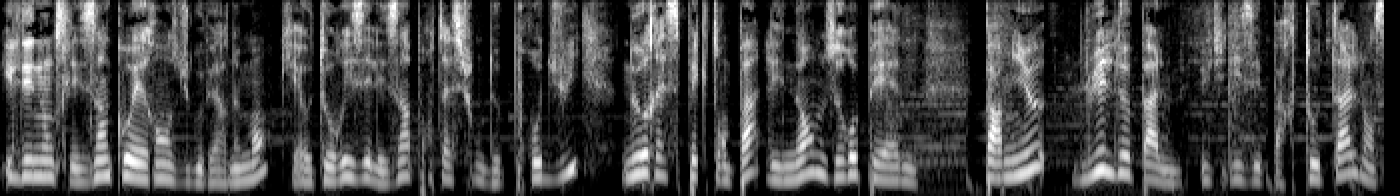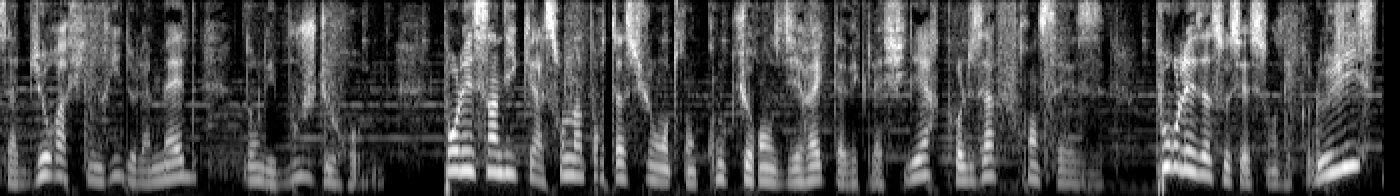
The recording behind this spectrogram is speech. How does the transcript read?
Ils dénoncent les incohérences du gouvernement qui a autorisé les importations de produits ne respectant pas les normes européennes. Parmi eux, l'huile de palme, utilisée par Total dans sa bioraffinerie de la Med dans les Bouches du Rhône. Pour les syndicats, son importation entre en concurrence directe avec la filière colza française. Pour les associations écologistes,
